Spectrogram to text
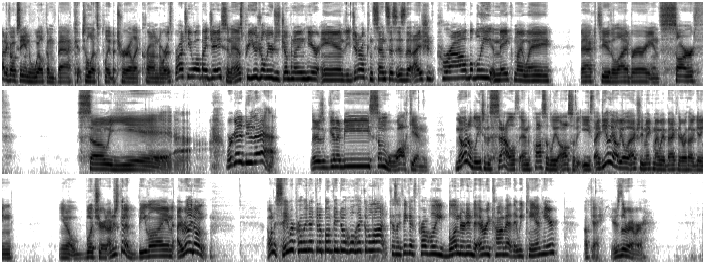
Howdy folks and welcome back to Let's Play Betrayal at Krondor. It's brought to you all by Jason. As per usual, we are just jumping in here and the general consensus is that I should probably make my way back to the library in Sarth. So yeah, we're gonna do that. There's gonna be some walking. Notably to the south and possibly also the east. Ideally, I'll be able to actually make my way back there without getting you know, butchered. I'm just gonna beeline. I really don't. I want to say we're probably not gonna bump into a whole heck of a lot because I think I've probably blundered into every combat that we can here. Okay, here's the river.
